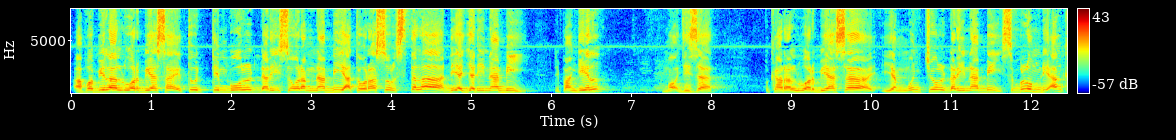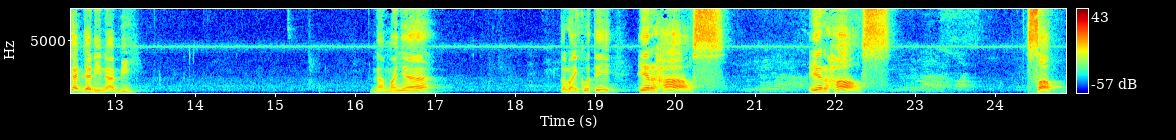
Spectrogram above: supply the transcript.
Apabila luar biasa itu timbul dari seorang nabi atau rasul setelah dia jadi nabi, dipanggil mukjizat. Perkara luar biasa yang muncul dari nabi sebelum diangkat jadi nabi. Namanya tolong ikuti irhas. Irhas. Sab.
